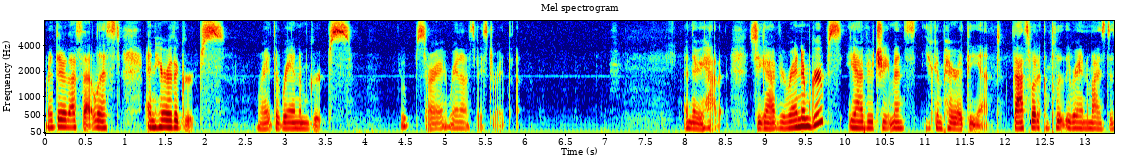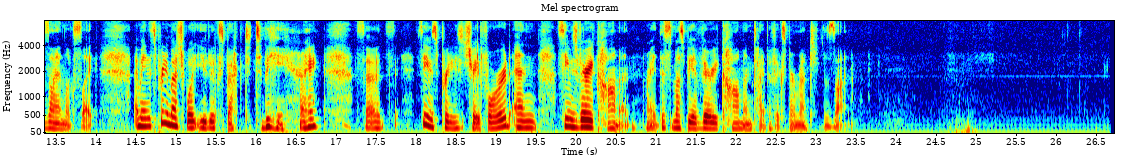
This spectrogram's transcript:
Right there, that's that list. And here are the groups, right? The random groups. Oops, sorry, I ran out of space to write that. And there you have it. So you have your random groups, you have your treatments, you compare at the end. That's what a completely randomized design looks like. I mean, it's pretty much what you'd expect it to be, right? So it seems pretty straightforward and seems very common, right? This must be a very common type of experimental design.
